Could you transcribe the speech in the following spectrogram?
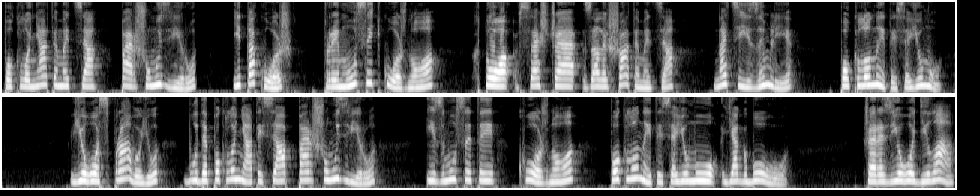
поклонятиметься першому звіру і також примусить кожного, хто все ще залишатиметься на цій землі, поклонитися йому. Його справою буде поклонятися першому звіру і змусити кожного поклонитися йому як Богу. Через його діла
